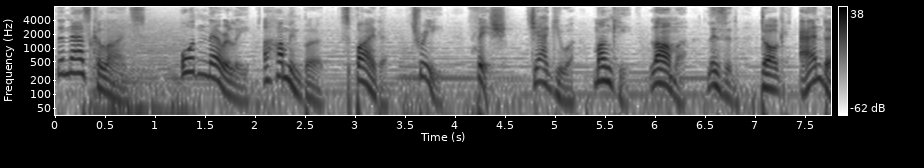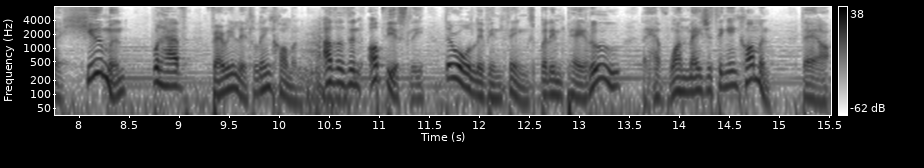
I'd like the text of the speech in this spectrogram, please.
The Nazca Lines. Ordinarily, a hummingbird, spider, tree, fish, jaguar, monkey, llama, lizard, dog, and a human would have very little in common, other than obviously they're all living things, but in Peru they have one major thing in common. They are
